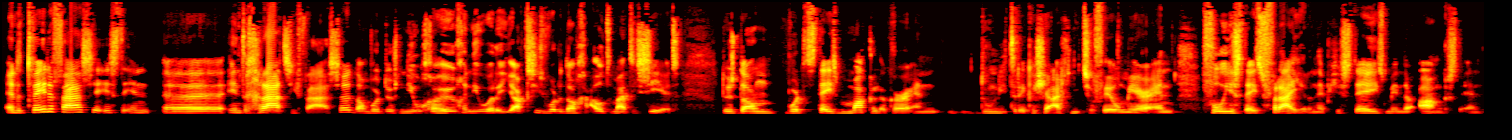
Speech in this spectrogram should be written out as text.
En de tweede fase is de in, uh, integratiefase. Dan wordt dus nieuw geheugen, nieuwe reacties worden dan geautomatiseerd. Dus dan wordt het steeds makkelijker en doen die triggers je eigenlijk niet zoveel meer. En voel je steeds vrijer. Dan heb je steeds minder angst. En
